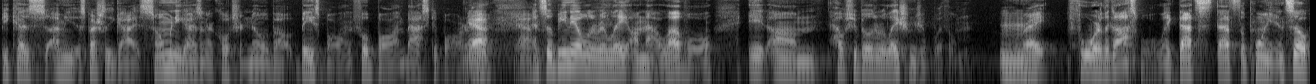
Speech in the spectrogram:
because I mean especially guys. So many guys in our culture know about baseball and football and basketball, right? Yeah, yeah. And so being able to relate on that level, it um, helps you build a relationship with them. Mm-hmm. Right for the gospel, like that's that's the point. And so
